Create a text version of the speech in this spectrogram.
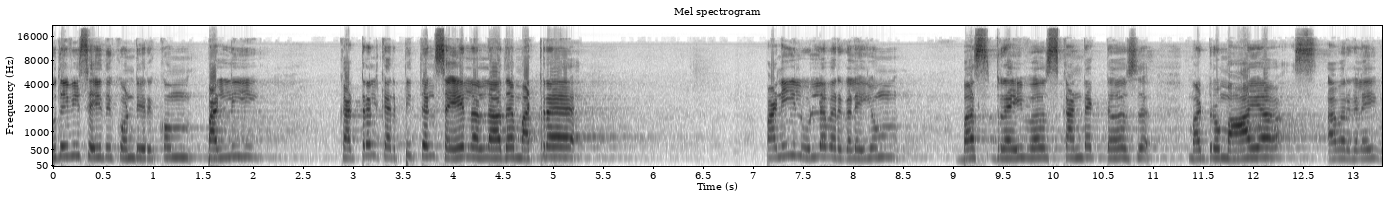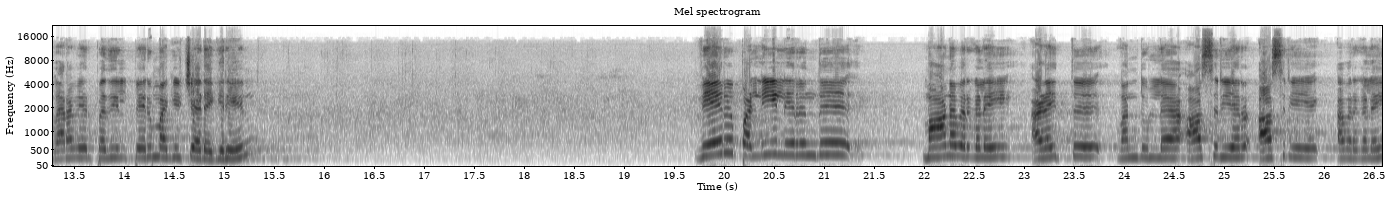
உதவி செய்து கொண்டிருக்கும் பள்ளி கற்றல் கற்பித்தல் செயல் அல்லாத மற்ற பணியில் உள்ளவர்களையும் பஸ் டிரைவர்ஸ் கண்டக்டர்ஸ் மற்றும் ஆயா அவர்களை வரவேற்பதில் பெருமகிழ்ச்சி அடைகிறேன். வேறு பள்ளியிலிருந்து மாணவர்களை அழைத்து வந்துள்ள ஆசிரியர் ஆசிரியை அவர்களை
